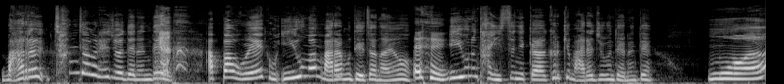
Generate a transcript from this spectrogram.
말을 창작을 해줘야 되는데 아빠 왜 그럼 이유만 말하면 되잖아요. 네. 이유는 다 있으니까 그렇게 말해주면 되는데 뭐야?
